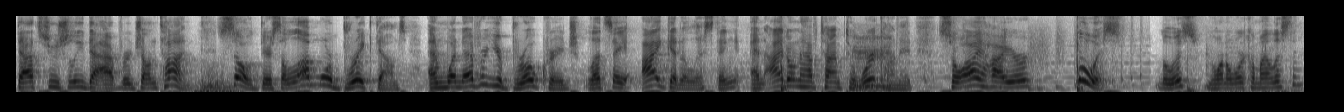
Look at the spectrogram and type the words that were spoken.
That's usually the average on time. So there's a lot more breakdowns. And whenever your brokerage, let's say I get a listing and I don't have time to work on it, so I hire Lewis. Lewis, you want to work on my listing?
